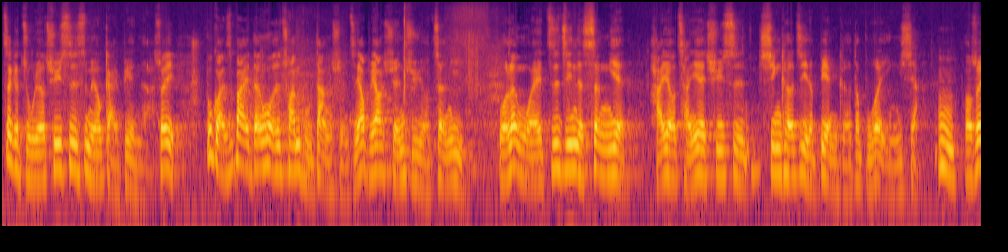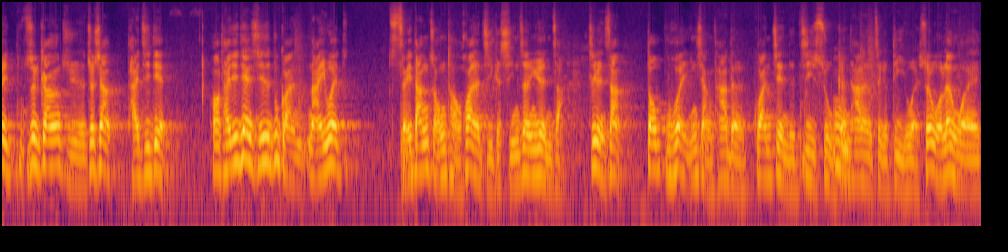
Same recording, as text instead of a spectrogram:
这个主流趋势是没有改变的。所以，不管是拜登或者是川普当选，只要不要选举有争议，我认为资金的盛宴，还有产业趋势、新科技的变革都不会影响。嗯，哦，所以就刚刚举的，就像台积电，哦，台积电其实不管哪一位谁当总统，换了几个行政院长，基本上。都不会影响它的关键的技术跟它的这个地位，所以我认为，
